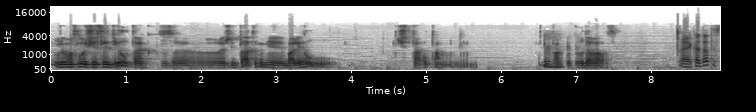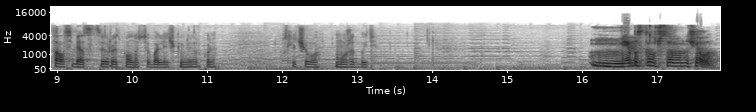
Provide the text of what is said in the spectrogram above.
в любом случае следил так за результатами, болел, читал там, Мгм. покуда удавалось. А когда ты стал себя ассоциировать полностью болельщиком Ливерпуля? После чего, может быть? Я бы сказал, что с самого начала.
